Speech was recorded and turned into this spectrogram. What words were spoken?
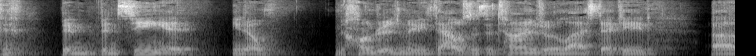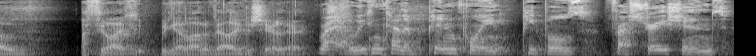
been been seeing it you know, hundreds, maybe thousands of times over the last decade. Um, I feel like we got a lot of value to share there. Right. We can kind of pinpoint people's frustrations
